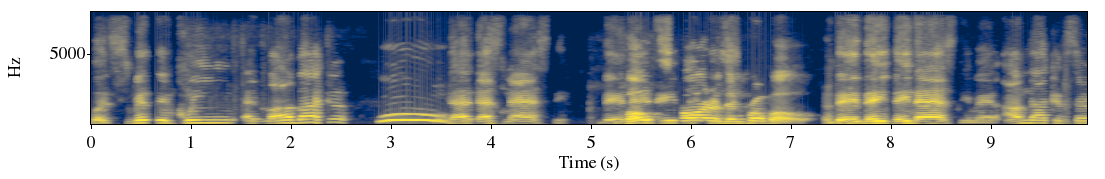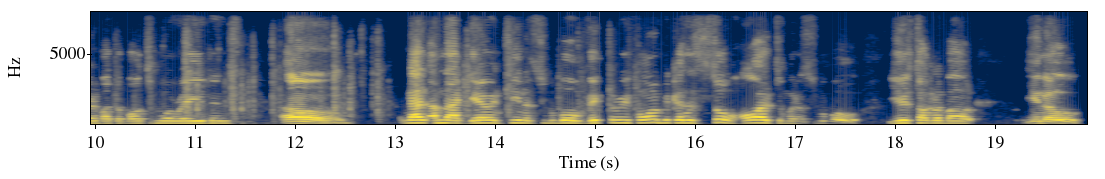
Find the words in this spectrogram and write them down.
But Smith and Queen at linebacker, Woo! that that's nasty. They, Both they, starters in Pro Bowl. they they they nasty, man. I'm not concerned about the Baltimore Ravens. Um, not I'm not guaranteeing a Super Bowl victory for them because it's so hard to win a Super Bowl. You're just talking about, you know,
